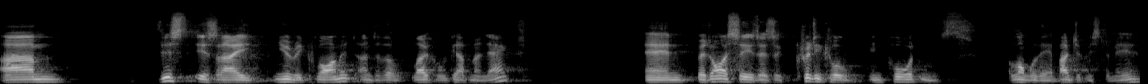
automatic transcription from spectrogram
Um, this is a new requirement under the Local Government Act, and but I see it as a critical importance, along with our budget, Mr Mayor,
